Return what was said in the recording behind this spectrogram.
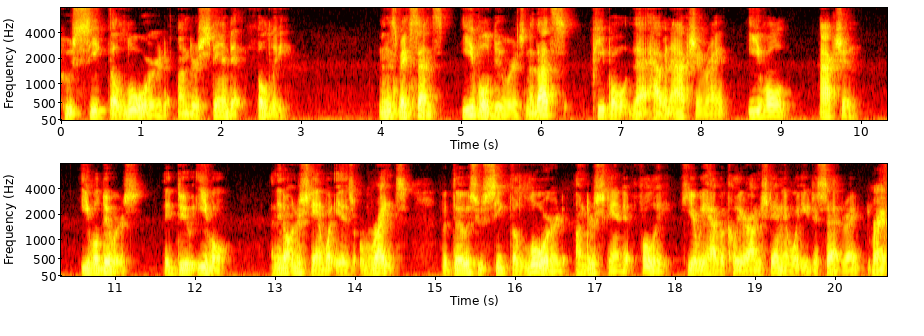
who seek the Lord understand it fully. And this makes sense. Evildoers. Now that's people that have an action, right? Evil action. Evildoers. They do evil, and they don't understand what is right. But those who seek the Lord understand it fully. Here we have a clear understanding of what you just said, right? Right.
